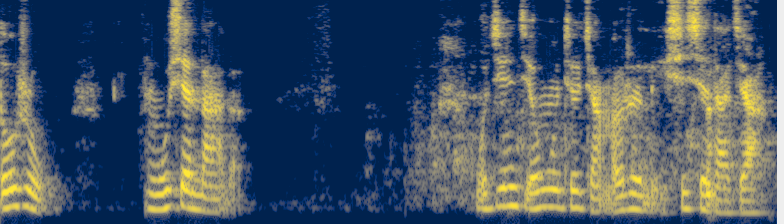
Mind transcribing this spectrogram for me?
都是无限大的。我今天节目就讲到这里，谢谢大家。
